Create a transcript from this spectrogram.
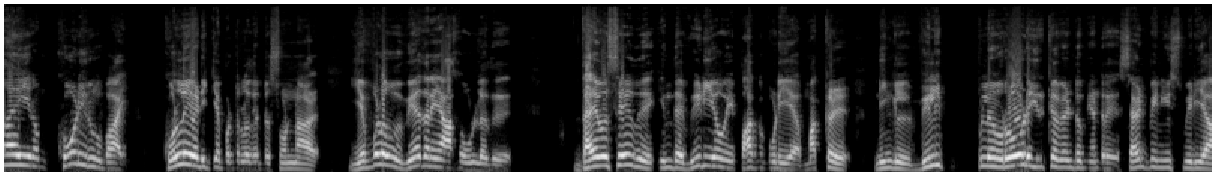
ஆயிரம் கோடி ரூபாய் கொள்ளையடிக்கப்பட்டுள்ளது என்று சொன்னால் எவ்வளவு வேதனையாக உள்ளது. தயவு செய்து இந்த வீடியோவை பார்க்கக்கூடிய மக்கள் நீங்கள் விழிப்புணர்வோடு இருக்க வேண்டும் என்று செவன் பி நியூஸ் மீடியா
